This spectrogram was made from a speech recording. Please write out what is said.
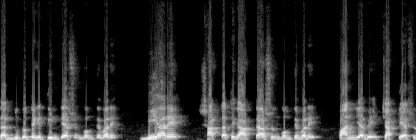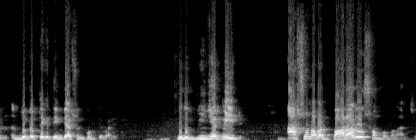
তার দুটো থেকে তিনটে আসন কমতে পারে, বিহারে সাতটা থেকে আটটা আসন কমতে পারে, পাঞ্জাবে চারটে আসন দুটো থেকে তিনটে আসন কমতে পারে। কিন্তু বিজেপির আসন আবার বাড়ারও সম্ভাবনা আছে।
